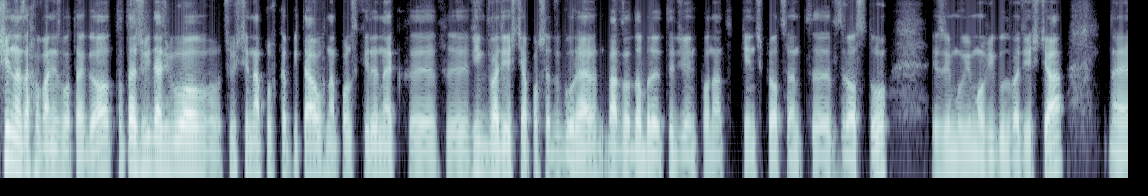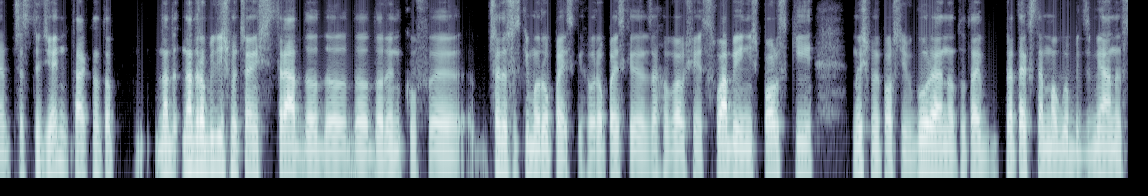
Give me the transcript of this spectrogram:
silne zachowanie złotego. To też widać było oczywiście napływ kapitałów na polski rynek. Y, WIG20 poszedł w górę. Bardzo dobry tydzień, ponad 5% y, wzrostu, jeżeli mówimy o WIG-20 e, przez tydzień, tak, no to nadrobiliśmy część strat do, do, do, do rynków y, przede wszystkim europejskich. Europejskie zachowały się słabiej niż polski, myśmy poszli w górę, no tutaj pretekstem mogły być zmiany w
